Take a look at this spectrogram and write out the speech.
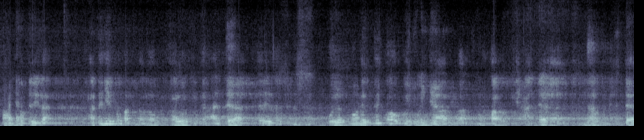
Banyak tadi lah katanya itu kan kalau kalau kita ada tadi kan bulan maulidnya kau bajunya apa mukarnya ada namanya ada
